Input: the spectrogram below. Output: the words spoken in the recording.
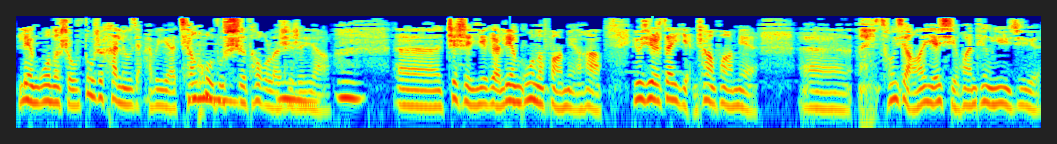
练功的时候都是汗流浃背啊，前后都湿透了，是这样。嗯呃，这是一个练功的方面哈，尤其是在演唱方面，呃，从小呢也喜欢听豫剧，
